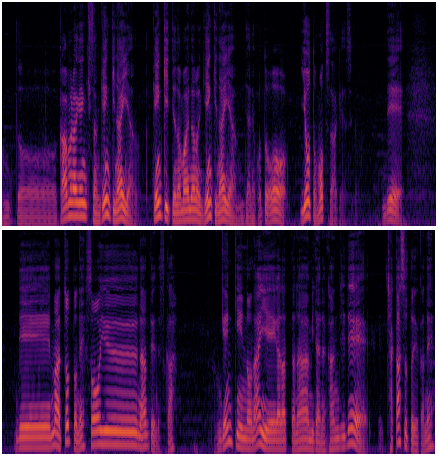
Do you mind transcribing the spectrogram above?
うんと、河村元気さん元気ないやん。元気っていう名前なのに元気ないやん。みたいなことを言おうと思ってたわけですよ。で、で、まあちょっとね、そういう、なんていうんですか？元気のない映画だったな、みたいな感じで、茶化すというかね、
